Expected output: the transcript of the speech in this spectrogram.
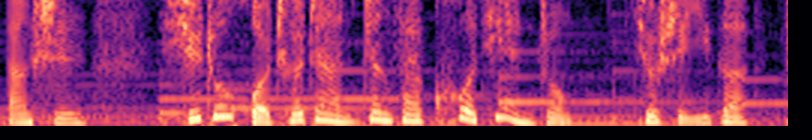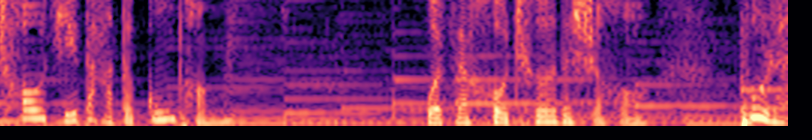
当时徐州火车站正在扩建中，就是一个超级大的工棚。我在候车的时候。突然，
